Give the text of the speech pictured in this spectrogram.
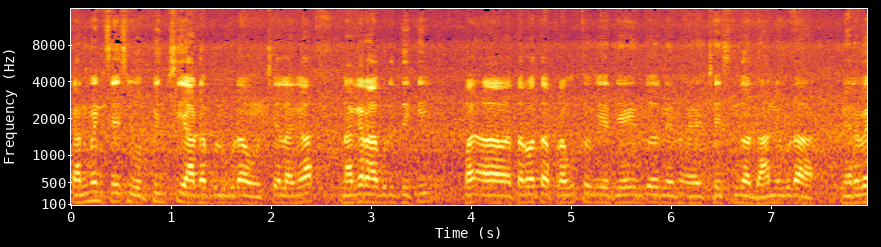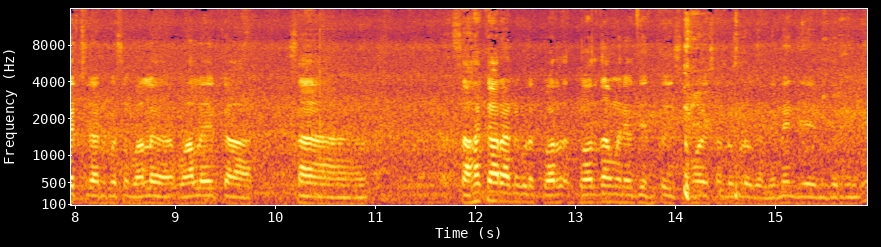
కన్విన్స్ చేసి ఒప్పించి ఆ డబ్బులు కూడా వచ్చేలాగా నగరాభివృద్ధికి తర్వాత ప్రభుత్వం ఏ ధ్యేయంతో చేసిందో దాన్ని కూడా నెరవేర్చడానికి కోసం వాళ్ళ వాళ్ళ యొక్క సా- సహకారాన్ని కూడా కోర కోరదామనే ఉద్దేశంతో ఈ సమావేశంలో కూడా ఒక నిర్ణయం చేయడం జరిగింది.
